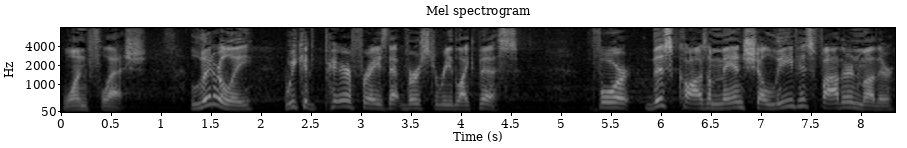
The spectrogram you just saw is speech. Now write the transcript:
one flesh. Literally, we could paraphrase that verse to read like this For this cause, a man shall leave his father and mother,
